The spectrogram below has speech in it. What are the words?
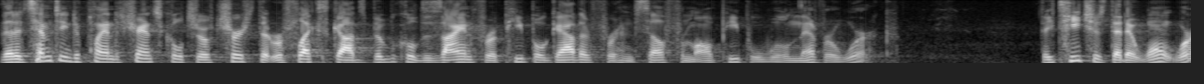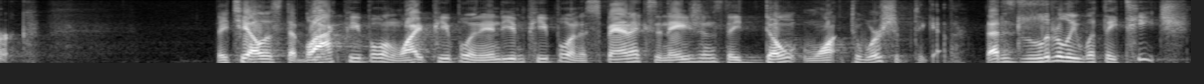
that attempting to plant a transcultural church that reflects God's biblical design for a people gathered for himself from all people will never work. They teach us that it won't work. They tell us that black people and white people and Indian people and Hispanics and Asians, they don't want to worship together. That is literally what they teach.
